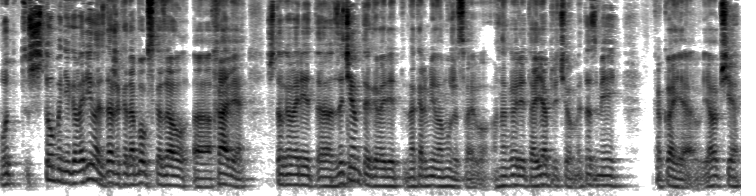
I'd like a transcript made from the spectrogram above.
вот что бы ни говорилось, даже когда Бог сказал э, Хаве, что говорит, э, зачем ты, говорит, накормила мужа своего? Она говорит, а я при чем? Это змей. Какая я? Я вообще...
